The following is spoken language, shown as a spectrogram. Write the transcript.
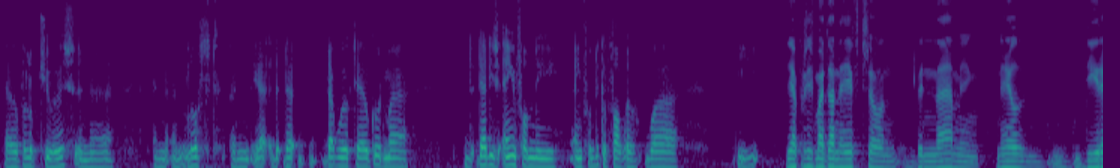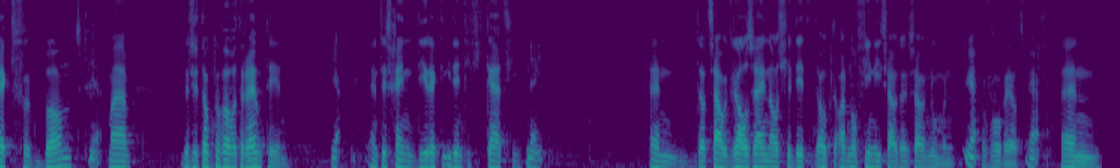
heel voluptueus en, eh, en, en lust. En ja, dat, dat werkt heel goed. Maar dat is een van, die, een van de gevallen waar die Ja, precies. Maar dan heeft zo'n benaming een heel direct verband. Ja. Maar er zit ook nog wel wat ruimte in. Ja. En het is geen directe identificatie. Nee, En dat zou het wel zijn als je dit ook de Arnolfini zou, zou noemen, ja, bijvoorbeeld. ja. En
